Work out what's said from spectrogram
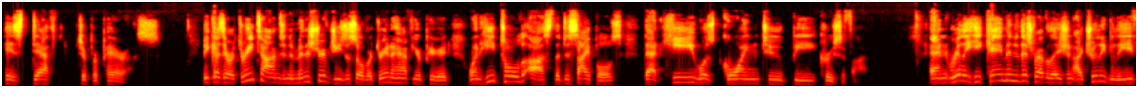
his death to prepare us. Because there are three times in the ministry of Jesus over a three and a half year period when he told us, the disciples, that he was going to be crucified. And really, he came into this revelation, I truly believe,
